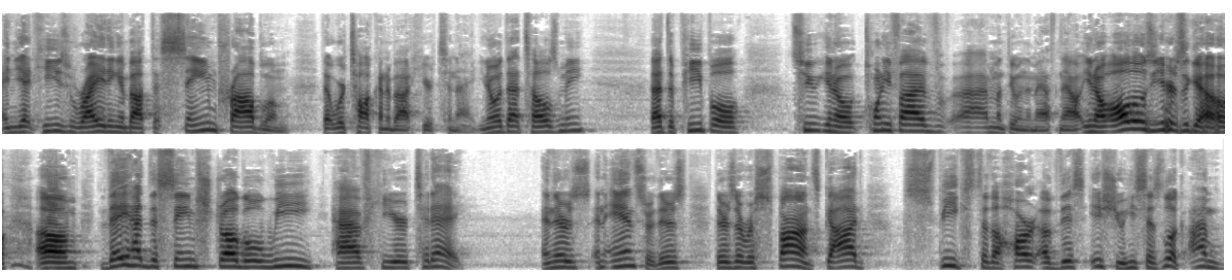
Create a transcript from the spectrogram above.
and yet he's writing about the same problem that we're talking about here tonight. You know what that tells me? That the people to, you know, 25, I'm not doing the math now, you know, all those years ago, um, they had the same struggle we have here today. And there's an answer, there's, there's a response. God speaks to the heart of this issue. He says, Look, I'm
